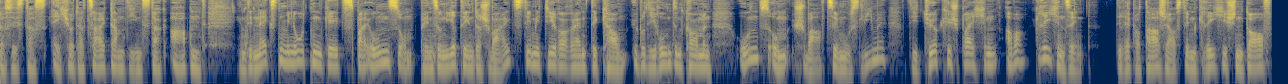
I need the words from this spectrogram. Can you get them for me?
Das ist das Echo der Zeit am Dienstagabend. In den nächsten Minuten geht es bei uns um Pensionierte in der Schweiz, die mit ihrer Rente kaum über die Runden kommen, und um schwarze Muslime, die Türkisch sprechen, aber Griechen sind. Die Reportage aus dem griechischen Dorf,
